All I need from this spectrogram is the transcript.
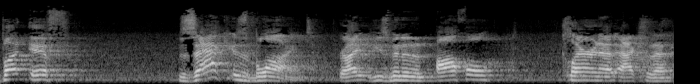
But if Zach is blind, right? He's been in an awful clarinet accident.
